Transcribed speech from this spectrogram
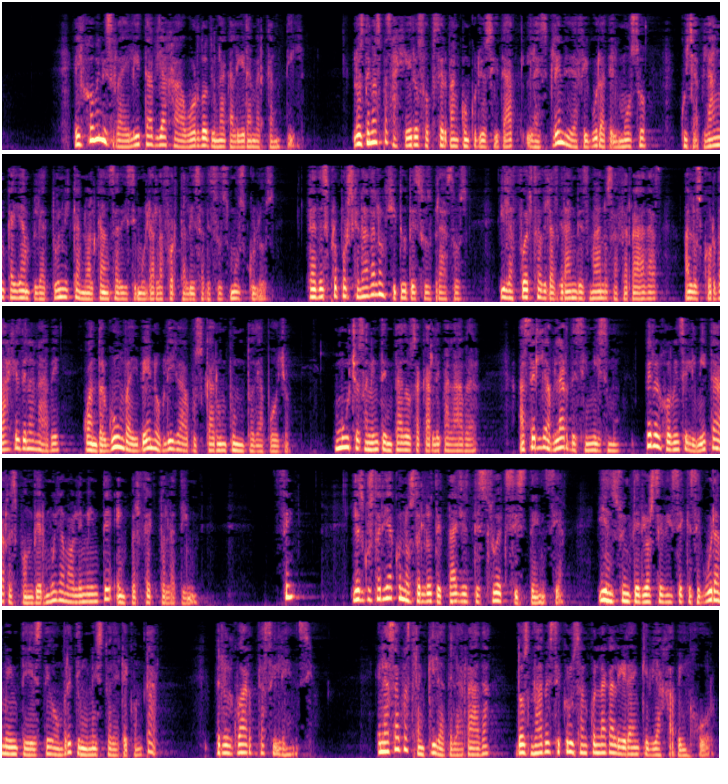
El joven israelita viaja a bordo de una galera mercantil. Los demás pasajeros observan con curiosidad la espléndida figura del mozo, cuya blanca y amplia túnica no alcanza a disimular la fortaleza de sus músculos, la desproporcionada longitud de sus brazos y la fuerza de las grandes manos aferradas a los cordajes de la nave cuando algún vaivén obliga a buscar un punto de apoyo. Muchos han intentado sacarle palabra, hacerle hablar de sí mismo, pero el joven se limita a responder muy amablemente en perfecto latín. Sí, les gustaría conocer los detalles de su existencia, y en su interior se dice que seguramente este hombre tiene una historia que contar. Pero él guarda silencio. En las aguas tranquilas de la Rada, dos naves se cruzan con la galera en que viaja Benjur.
